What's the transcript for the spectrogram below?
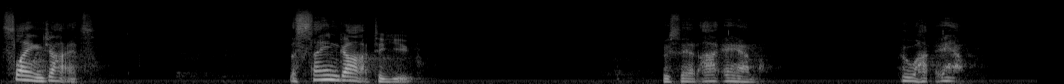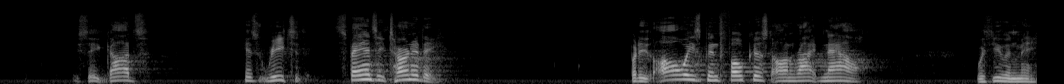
slaying giants. The same God to you who said, I am who I am. You see, God's, his reach spans eternity. But he's always been focused on right now with you and me.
